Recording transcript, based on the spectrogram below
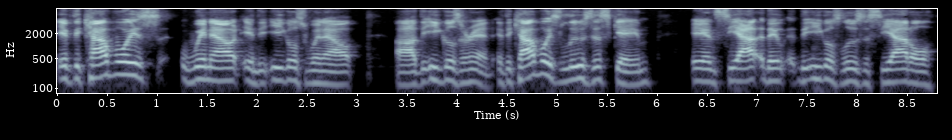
if the Cowboys win out and the Eagles win out, uh, the Eagles are in. If the Cowboys lose this game and Seattle, they, the Eagles lose to Seattle,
